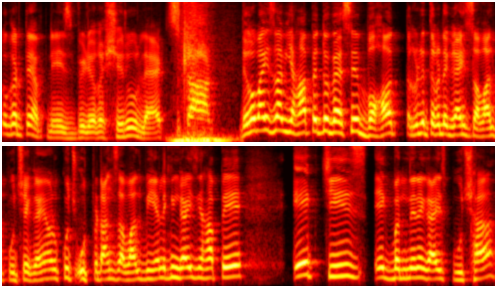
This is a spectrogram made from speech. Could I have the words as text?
तो करते हैं अपने इस वीडियो का शुरू। लेट स्टार्ट देखो भाई साहब, यहाँ पे तो वैसे बहुत तगड़े तगड़े गाइस सवाल पूछे गए हैं और कुछ उठपटांग सवाल भी हैं। लेकिन गाइस यहाँ पे एक चीज़ एक बंदे ने गाइस पूछा,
